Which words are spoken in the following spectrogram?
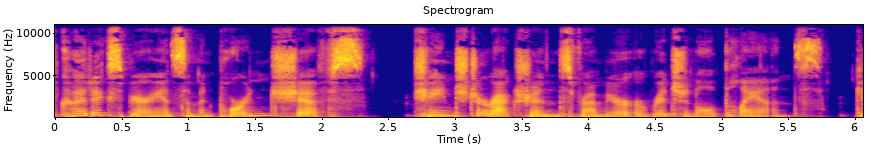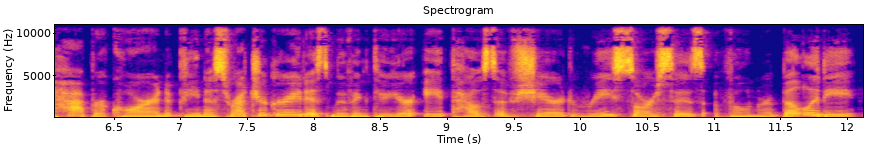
you could experience some important shifts, change directions from your original plans. Capricorn, Venus retrograde is moving through your eighth house of shared resources, vulnerability,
